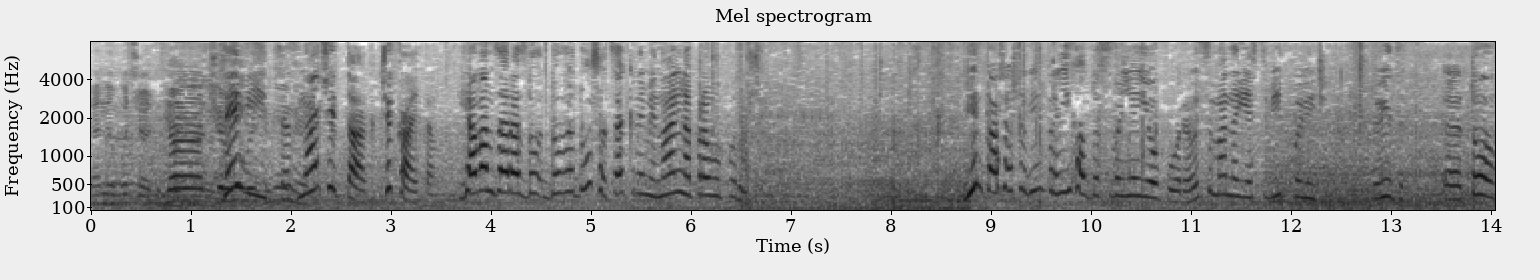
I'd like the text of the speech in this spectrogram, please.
Я не вбачаю. Дивіться, значить так, чекайте. Я вам зараз доведу, що це кримінальне правопорушення. Він каже, що він приїхав до своєї опори. Ось у мене є відповідь від е, ТОВ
